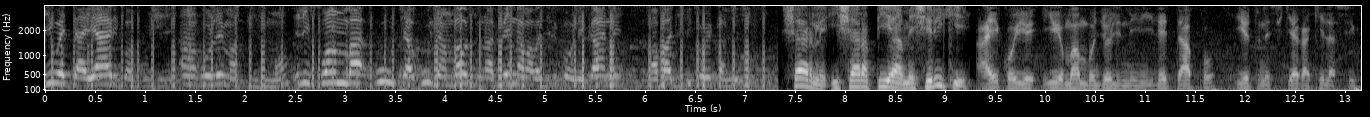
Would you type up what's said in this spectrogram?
iwe tayari kwa kujienrole massivement, ili kwamba huu uchaguzi ambao tunapenda mabadiliko onekane, mabadiliko kamilifu. Charles Ishara pia ameshiriki. Haiko hiyo hiyo mambo njo linileta hapo, hiyo tunasikiaka kila siku.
